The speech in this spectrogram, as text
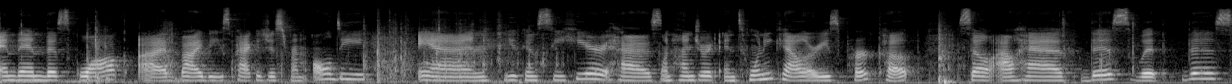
And then this guac, I buy these packages from Aldi and you can see here it has 120 calories per cup so I'll have this with this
